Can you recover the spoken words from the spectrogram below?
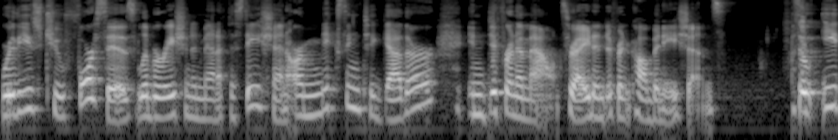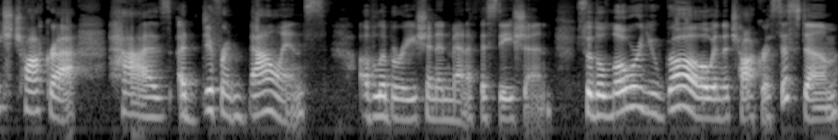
where these two forces, liberation and manifestation, are mixing together in different amounts, right? In different combinations. So each chakra has a different balance of liberation and manifestation. So the lower you go in the chakra system,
